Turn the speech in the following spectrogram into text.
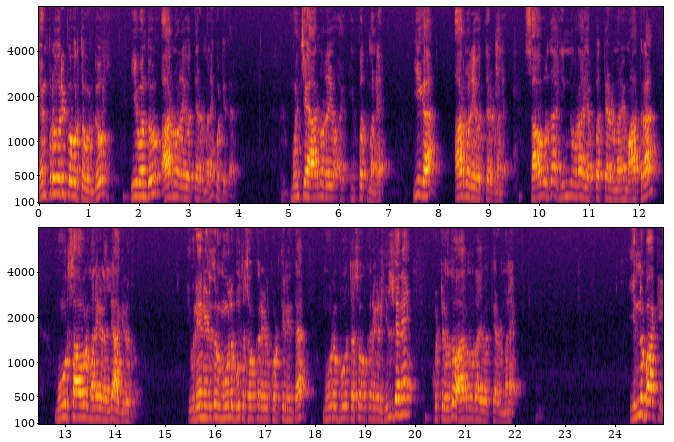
ಟೆಂಪ್ರವರಿ ಪವರ್ ತಗೊಂಡು ಈ ಒಂದು ಆರುನೂರ ಐವತ್ತೆರಡು ಮನೆ ಕೊಟ್ಟಿದ್ದಾರೆ. ಮುಂಚೆ ಆರುನೂರ ಇಪ್ಪತ್ತು ಮನೆ, ಈಗ ಆರುನೂರ ಐವತ್ತೆರಡು ಮನೆ. ಸಾವಿರದ ಇನ್ನೂರ ಎಪ್ಪತ್ತೆರಡು ಮನೆ ಮಾತ್ರ ಮೂರು ಸಾವಿರ ಮನೆಗಳಲ್ಲಿ ಆಗಿರೋದು. ಇವರೇನು ಹೇಳಿದ್ರು, ಮೂಲಭೂತ ಸೌಕರ್ಯಗಳು ಕೊಡ್ತೀನಿ ಅಂತ. ಮೂಲಭೂತ ಸೌಕರ್ಯಗಳು ಇಲ್ಲದೇ ಕೊಟ್ಟಿರೋದು ಆರುನೂರ ಐವತ್ತೆರಡು ಮನೆ. ಇನ್ನು ಬಾಕಿ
